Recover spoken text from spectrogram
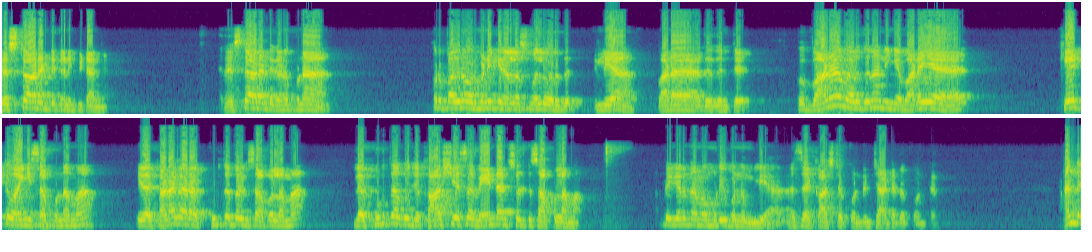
ரெஸ்டாரண்ட்டுக்கு அனுப்பிட்டாங்க. ரெஸ்டாரண்ட்டுக்கு அனுப்புனா ஒரு பதினோரு மணிக்கு நல்ல ஸ்மெல் வருது. இல்லையா? வடை அது இதுன்ட்டு. இப்போ வடை வருதுன்னா நீங்க வடைய கேட்டு வாங்கி சாப்பிடணுமா? இதை கடைக்கார கொடுத்த பிறகு சாப்பிடலாமா? இல்ல கொடுத்தா கொஞ்சம் காஷியஸா வேண்டாம்னு சொல்லிட்டு சாப்பிடலாமா? அப்படிங்கிறத நம்ம முடிவு பண்ணோம் இல்லையா? As a cost accountant chartered accountant அந்த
